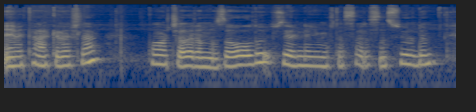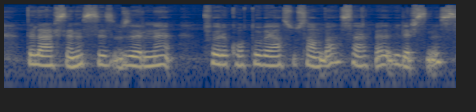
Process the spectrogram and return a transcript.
Evet arkadaşlar. Poğaçalarımız da oldu. Üzerine yumurta sarısını sürdüm. Dilerseniz siz üzerine çörek otu veya susam da serpebilirsiniz.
